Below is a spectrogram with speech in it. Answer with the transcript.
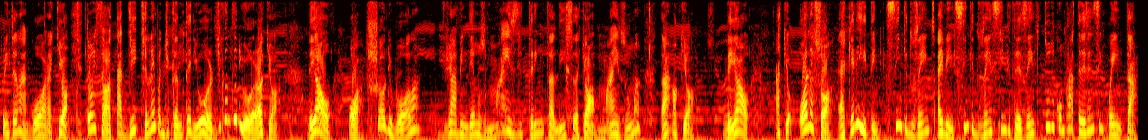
Tô entrando agora aqui, ó. Então isso, ó, tá dito, lembra dica anterior? Dica anterior, aqui, ó. Legal, ó, show de bola. Já vendemos mais de 30 listas aqui, ó, mais uma, tá? Aqui, ó. Legal. Aqui, ó, olha só, é aquele item, 5,200, aí vem 5,200, 5,300, tudo comprar 350.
